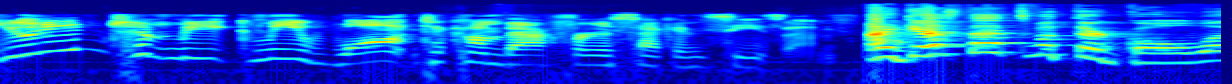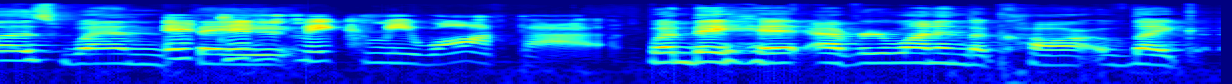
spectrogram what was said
you need to make me want to come back for a second season. I guess that's what their goal was when It they didn't make me want that. when they hit everyone in the car like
